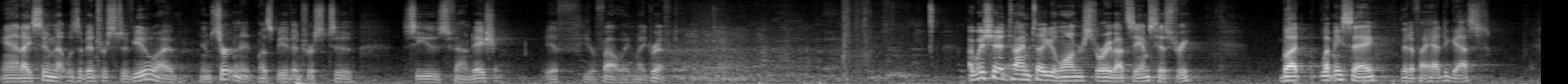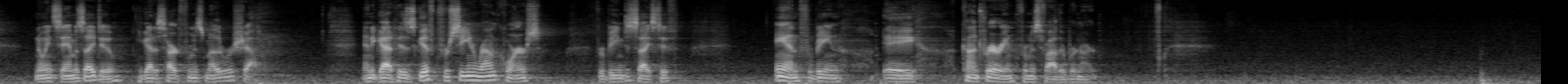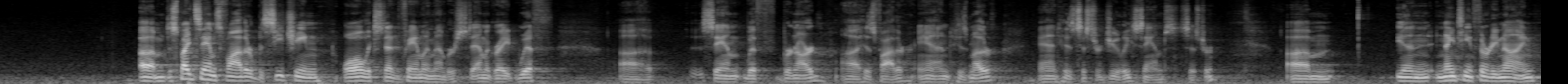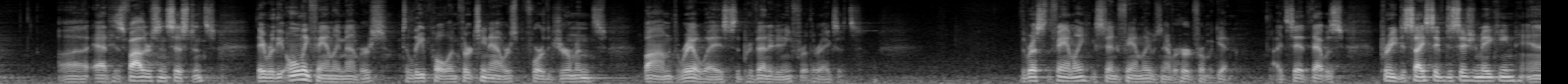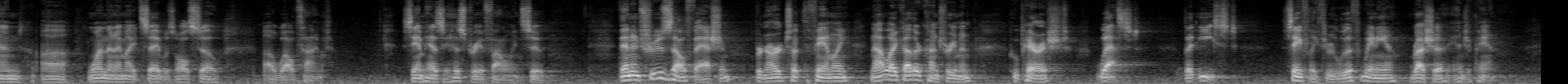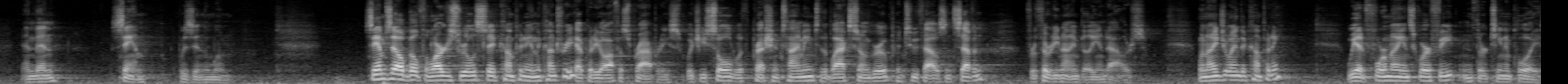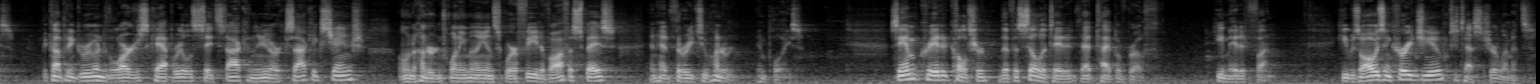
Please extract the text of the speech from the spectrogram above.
And I assume that was of interest to you. I am certain it must be of interest to CU's foundation, if you're following my drift. I wish I had time to tell you a longer story about Sam's history, but let me say that if I had to guess, knowing Sam as I do, he got his heart from his mother, Rochelle. And he got his gift for seeing around corners, for being decisive, and for being a contrarian from his father, Bernard. Um, despite Sam's father beseeching all extended family members to emigrate with uh, Sam, with Bernard, uh, his father, and his mother, and his sister Julie, Sam's sister, um, in 1939, uh, at his father's insistence, they were the only family members to leave Poland 13 hours before the Germans bombed the railways that prevented any further exits. The rest of the family, extended family, was never heard from again. I'd say that that was pretty decisive decision making and uh, one that I might say was also uh, well timed. Sam has a history of following suit. Then, in true Zell fashion, Bernard took the family, not like other countrymen who perished, west, but east safely through Lithuania, Russia, and Japan. And then Sam was in the womb. Sam Zell built the largest real estate company in the country, Equity Office Properties, which he sold with prescient timing to the Blackstone Group in 2007 for $39 billion. When I joined the company, we had 4 million square feet and 13 employees. The company grew into the largest cap real estate stock in the New York Stock Exchange, owned 120 million square feet of office space, and had 3,200 employees. Sam created culture that facilitated that type of growth. He made it fun. He was always encouraging you to test your limits.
